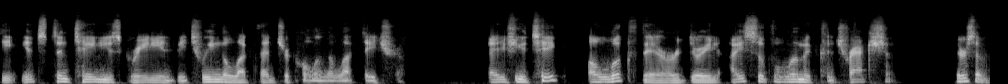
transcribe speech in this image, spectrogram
the instantaneous gradient between the left ventricle and the left atrium. And if you take a look there during isovolumic contraction, there's a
